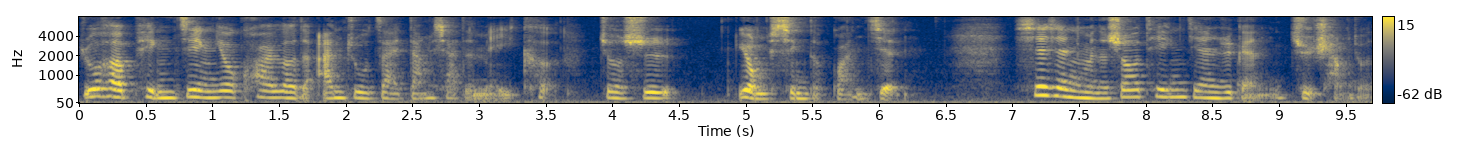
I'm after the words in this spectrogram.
如何平静又快乐的安住在当下的每一刻，就是用心的关键。谢谢你们的收听，今天日更剧场就到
